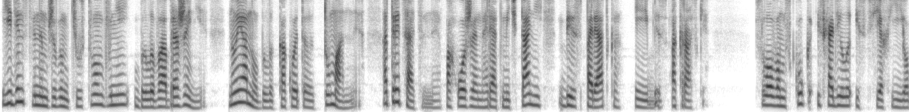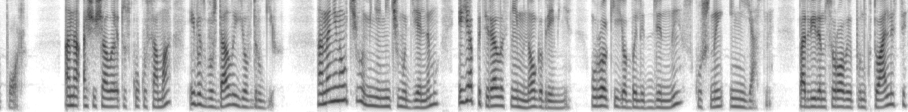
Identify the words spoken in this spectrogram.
Единственным живым чувством в ней было воображение, но и оно было какое-то туманное — отрицательное, похожее на ряд мечтаний без порядка и без окраски. Словом, скука исходила из всех ее пор. Она ощущала эту скуку сама и возбуждала ее в других. Она не научила меня ничему дельному, и я потеряла с ней много времени. Уроки ее были длинны, скучны и неясны. Под видом суровой пунктуальности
